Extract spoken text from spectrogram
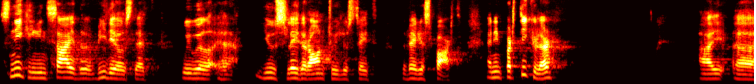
sneaking inside the videos that we will uh, use later on to illustrate the various parts. And in particular, I, uh,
